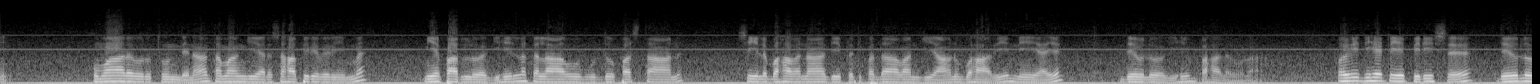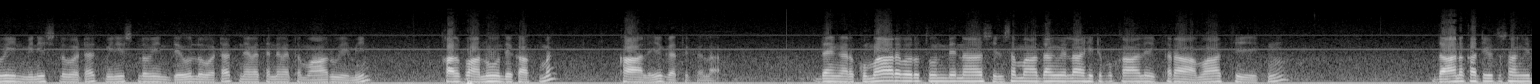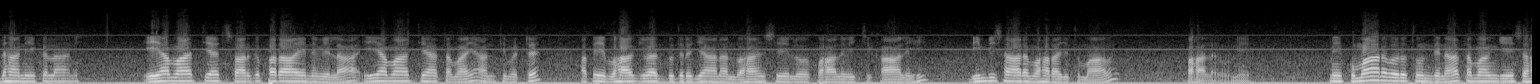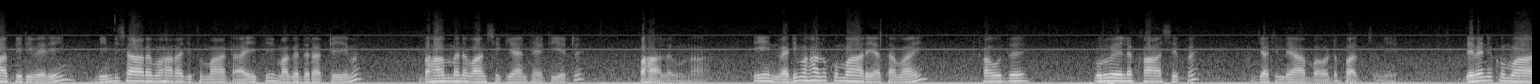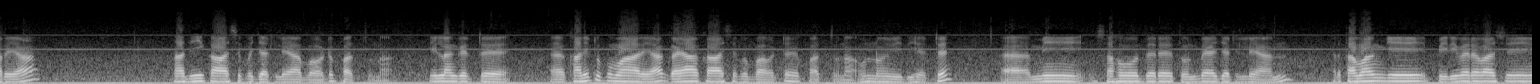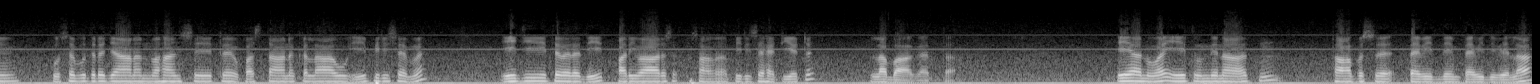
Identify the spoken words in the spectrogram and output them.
කුමාරවරු තුන්දෙනා තමන්ගේ අර සහපිරවරීම මිය පරලොව ගිහිල්ලා කලා වූ බුද්ධෝපස්ථාන සීල භාවනාදී ප්‍රතිපදාවන්ගේ ආනුභාවයෙන් මේ අය දෙව්ලොව ගිහින් පහළ වුණා. ඔය විදිහට මේ පිරිස දෙව්ලොවින් මිනිස් ලොවටත් මිනිස් ලොවින් දෙව්ලොවටත් නැවත නැවත මාරු වෙමින් කල්ප 92ක්ම කාලය ගත කළා. දැන් අර කුමාරවරු තුන්දෙනා සිල් සමාදන් වෙලා හිටපු කාලේ එක්තරා අමාත්‍යයෙක් දාන කටයුතු සංවිධානය කළානේ. ඒ අමාත්‍යයත් ස්වර්ග පරායන වෙලා ඒ අමාත්‍යා තමයි අන්තිමට අපේ භාග්‍යවත් බුදුරජාණන් වහන්සේ ලෝ පහළ වෙච්ච කාලෙහි බිම්බිසාර මහරජතුමාව පහළ වුණේ. මේ කුමාරවරු තුන්දෙනා තමන්ගේ සහපිරිවරින් බිම්බිසාර මහරජතුමාට අයිති මගධ රටේම බ්‍රාහ්මණ වංශිකයන් හැටියට පහළ වුණා. ඒන් වැඩිමහලු කුමාරයා තමයි කවුද? උරුවේල කාශ්‍යප ජටිලයා බවට පත් වුණේ. දෙවැනි කුමාරයා නදී කාශ්‍යප ජටිලයා බවට පත් වුණා. ඊළඟට කනිටු කුමාරයා ගයා කාශ්‍යප බවට පත් වුණා. උන් ওই විදිහට මේ සහෝදර තුන්බෑ ජටිලයන් අර තමන්ගේ පිරිවර වශයෙන් කුසබුදුරජාණන් වහන්සේට උපස්ථාන කළා වූ ඒ පිරිසම ඒ ජීවිතවලදී පරිවාර පිරිස හැටියට ලබා ගත්තා. ඒ අනුවයි ඒ තුන්දෙනාත් තාපස පැවිද්දෙන් පැවිදි වෙලා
